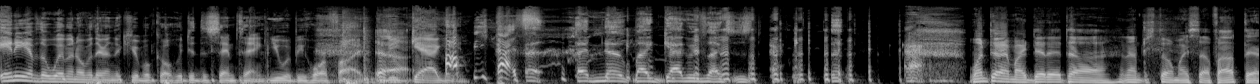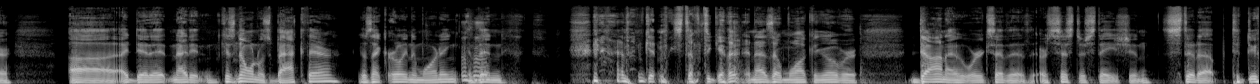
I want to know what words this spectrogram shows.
any of the women over there in the cubicle who did the same thing, you would be horrified. You'd be gagging. Yes. Uh, no, my gag reflexes. One time I did it, uh, and I'm just throwing myself out there. Uh, I did it, and I didn't because no one was back there. It was like early in the morning, and then and I'm getting my stuff together. And as I'm walking over, Donna, who works at the, our sister station, stood up to do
